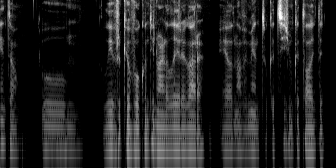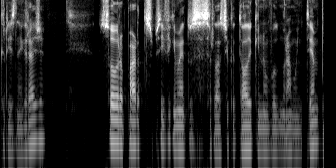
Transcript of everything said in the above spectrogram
Então, o, o, livro que eu vou continuar a ler agora é novamente o Catecismo Católico da Crise na Igreja, sobre a parte especificamente do sacerdócio católico, e não vou demorar muito tempo.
